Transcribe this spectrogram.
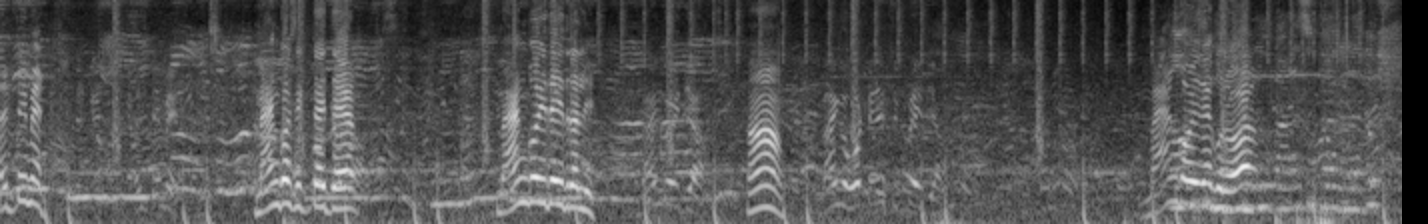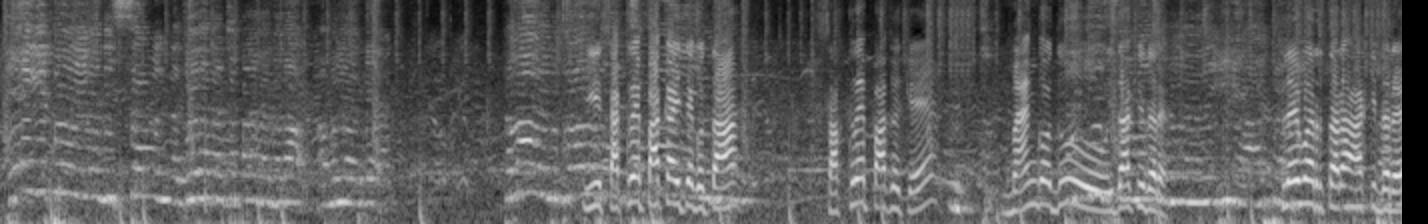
ultimate mango ಸಿಗ್ತೈತೆ. ಮ್ಯಾಂಗೋ ಇದೆ ಇದರಲ್ಲಿ. ಹಾಂ. ಮ್ಯಾಂಗೋ ಇದೆ ಗುರು. ಈ ಸಕ್ಕರೆ ಪಾಕ ಐತೆ ಗೊತ್ತಾ? ಸಕ್ಕರೆ ಪಾಕಕ್ಕೆ ಮ್ಯಾಂಗೋದು ಇದಾಕಿದ್ದಾರೆ. ಫ್ಲೇವರ್ ಥರ ಹಾಕಿದ್ದಾರೆ.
